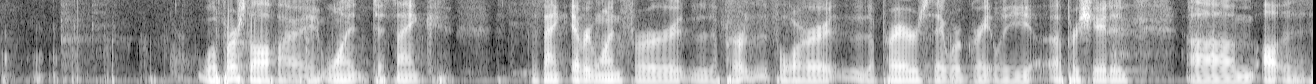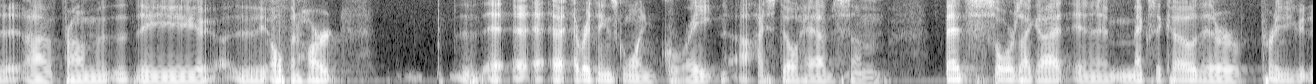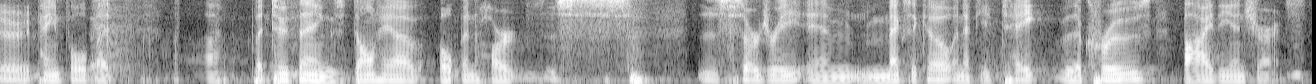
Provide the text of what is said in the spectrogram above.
Well, first off, I want to thank thank everyone for the for the prayers. They were greatly appreciated. Um, all, uh, from the the open heart, everything's going great. I still have some bed sores I got in Mexico that are pretty uh, painful, but uh, but two things: don't have open heart surgery in Mexico, and if you take the cruise, buy the insurance.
